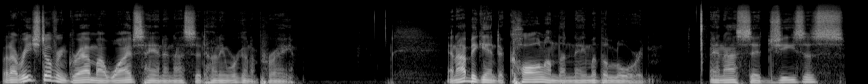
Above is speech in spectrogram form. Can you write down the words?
But I reached over and grabbed my wife's hand and I said, honey, we're going to pray. And I began to call on the name of the Lord. And I said, Jesus,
